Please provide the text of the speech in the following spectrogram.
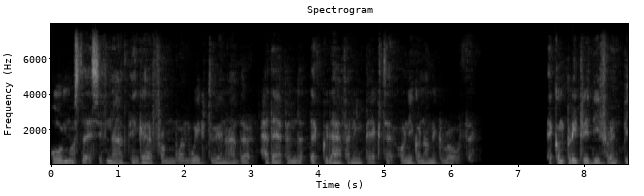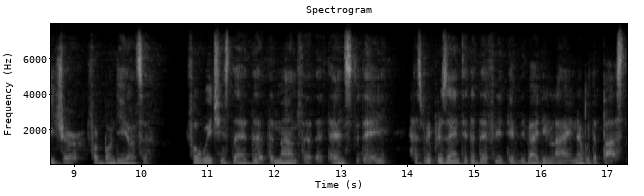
almost as if nothing from one week to another had happened that could have an impact on economic growth. A completely different picture for bond yields, for which instead the month that ends today has represented a definitive dividing line with the past.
